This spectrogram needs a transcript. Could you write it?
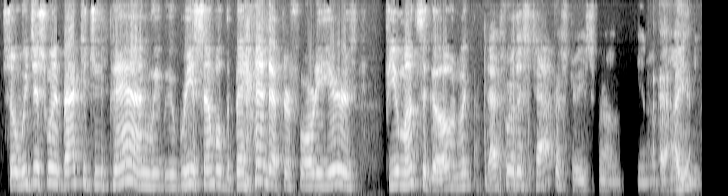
so we just went back to Japan. We, we reassembled the band after 40 years a few months ago, and we, that's where this tapestry is from. You know, behind me. you,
